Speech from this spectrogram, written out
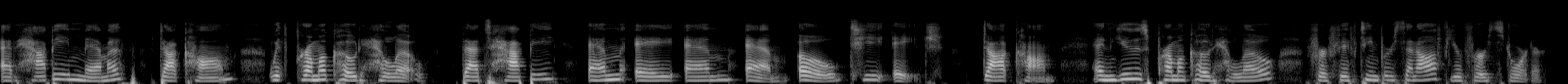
at happymammoth.com with promo code HELLO. That's happy, M A M M O T H dot com and use promo code HELLO for 15% off your first order.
